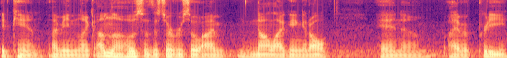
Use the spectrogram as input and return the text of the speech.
it can. I mean, like I'm the host of the server, so I'm not lagging at all, and um, I have a pretty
